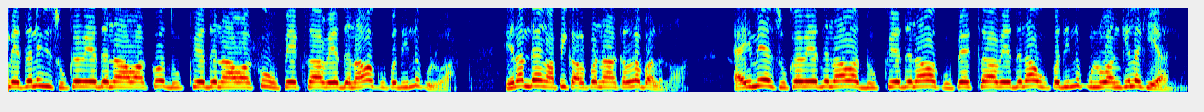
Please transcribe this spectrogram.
මෙතනදී සුඛ වේදනාවක් හෝ දුක් වේදනාවක් හෝ උපේක්ෂා වේදනාවක් උපදින්න පුළුවන්. එහෙනම් දැන් අපි කල්පනා කරලා බලනවා. ඇයි මේ සුඛ වේදනාවක් දුක් වේදනාවක් උපේක්ෂා වේදනාවක් උපදින්න පුළුවන් කියලා කියන්නේ.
